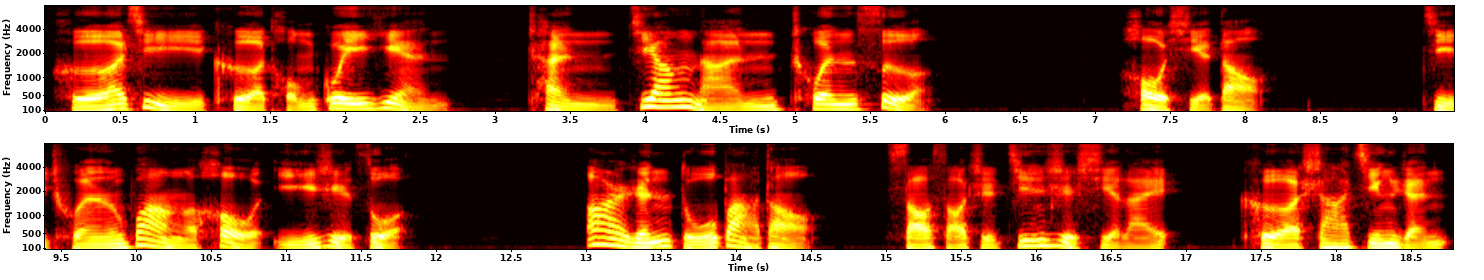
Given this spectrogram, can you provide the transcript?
何计可同归雁？趁江南春色。后写道。季春望后一日坐，二人独罢道：“嫂嫂指今日写来，可杀惊人。”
